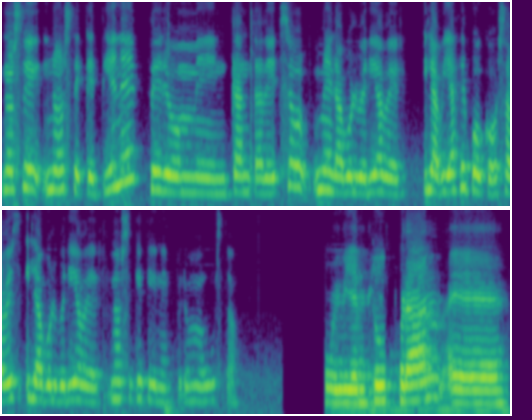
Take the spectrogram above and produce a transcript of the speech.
No sé, no sé qué tiene, pero me encanta. De hecho, me la volvería a ver. Y la vi hace poco, ¿sabes? Y la volvería a ver. No sé qué tiene, pero me gusta. Muy bien. ¿Tú, Fran, eh,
